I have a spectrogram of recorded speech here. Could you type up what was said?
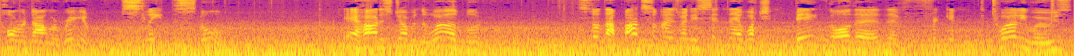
pouring down with rain, sleet, and snow. Yeah, hardest job in the world, but it's not that bad sometimes when you're sitting there watching Bing or the, the freaking Twirlywoos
